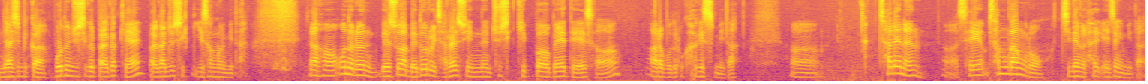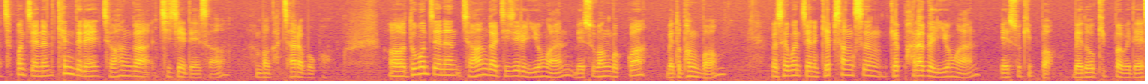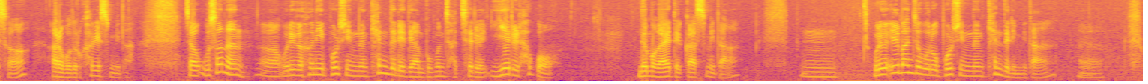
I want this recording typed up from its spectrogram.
안녕하십니까. 모든 주식을 빨갛게 빨간 주식 이상로입니다. 자 어, 오늘은 매수와 매도를 잘할 수 있는 주식 기법에 대해서 알아보도록 하겠습니다. 어, 차례는 어, 3강으로 진행을 할 예정입니다. 첫 번째는 캔들의 저항과 지지에 대해서 한번 같이 알아보고 어, 두 번째는 저항과 지지를 이용한 매수 방법과 매도 방법 세 번째는 갭 상승, 갭 하락을 이용한 매수 기법 매도 기법에 대해서 알아보도록 하겠습니다. 자 우선은 어, 우리가 흔히 볼 수 있는 캔들에 대한 부분 자체를 이해를 하고 넘어가야 될 것 같습니다. 음, 우리가 일반적으로 볼 수 있는 캔들입니다. 어,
